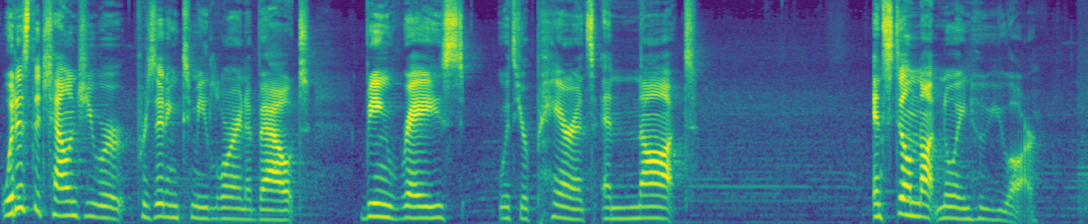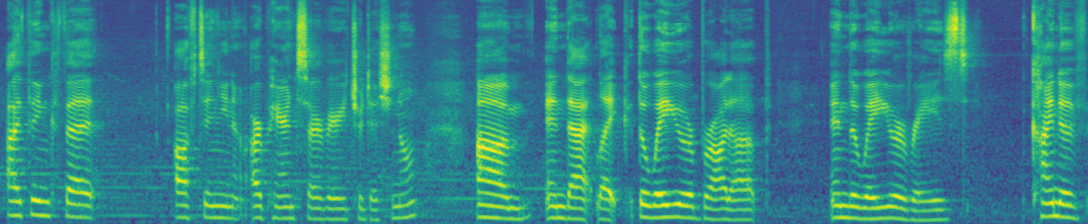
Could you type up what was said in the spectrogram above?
what is the challenge you were presenting to me, Lauren, about being raised with your parents and not, and still not knowing who you are? I think that often, you know, our parents are very traditional, um, and that, like, the way you were brought up and the way you were raised kind of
